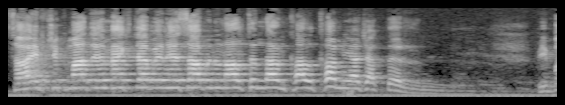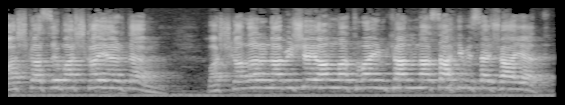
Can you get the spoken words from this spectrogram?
Sahip çıkmadığı mektebin hesabının altından kalkamayacaktır. Bir başkası başka yerden, başkalarına bir şey anlatma imkanına sahip ise şayet,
